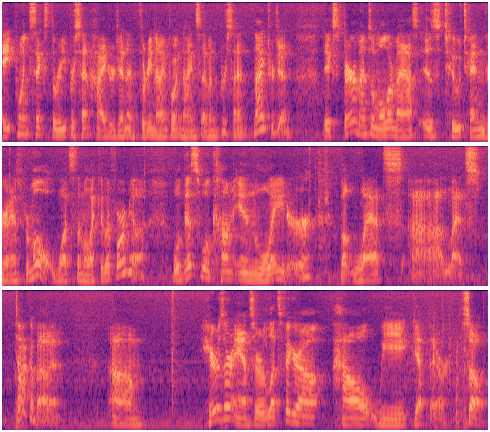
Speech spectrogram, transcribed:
8.63% hydrogen, and 39.97% nitrogen. The experimental molar mass is 210 grams per mole. What's the molecular formula? Well, this will come in later, but let's uh, let's talk about it. Um, here's our answer. Let's figure out how we get there. So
